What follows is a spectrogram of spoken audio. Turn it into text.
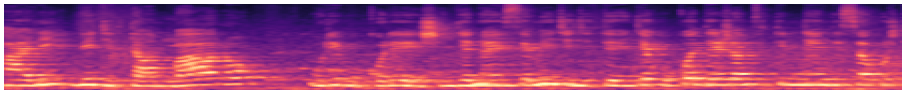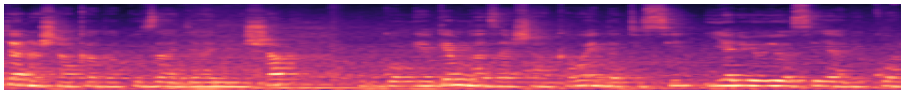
hari n'igitambaro uri bukoreshe. Njye nahisemo iki gitenge kuko deja mfite imyenda isa gutya nashakaga kuzajyanisha ubwo mwebwe mwazashaka wenda tisi iyo ari yo yose yabikora.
